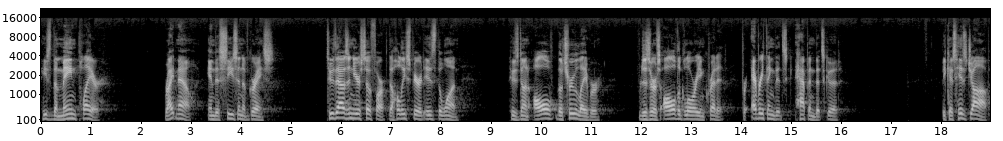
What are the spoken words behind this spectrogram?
He's the main player right now in this season of grace. 2,000 years so far, the Holy Spirit is the one who's done all the true labor, deserves all the glory and credit for everything that's happened that's good. Because his job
